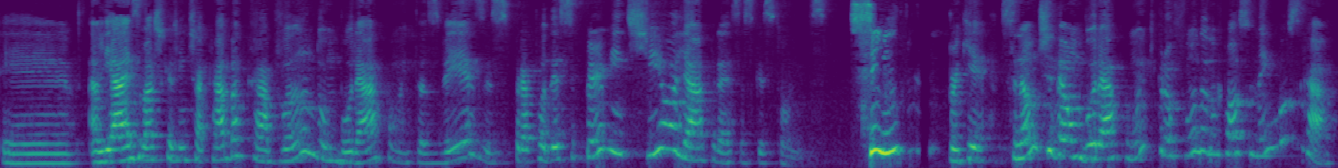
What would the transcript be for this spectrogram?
É, aliás, eu acho que a gente acaba cavando um buraco muitas vezes para poder se permitir olhar para essas questões. Sim. Porque se não tiver um buraco muito profundo, eu não posso nem buscar.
